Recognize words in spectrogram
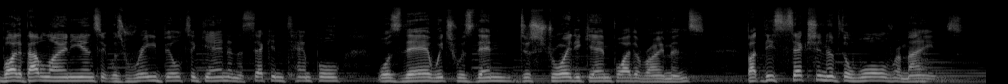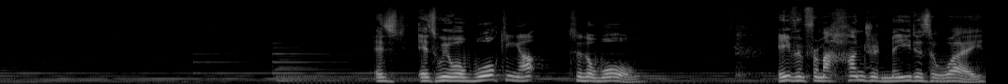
by the Babylonians, it was rebuilt again, and the second temple was there, which was then destroyed again by the Romans. But this section of the wall remains. As, as we were walking up to the wall, even from a hundred meters away,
